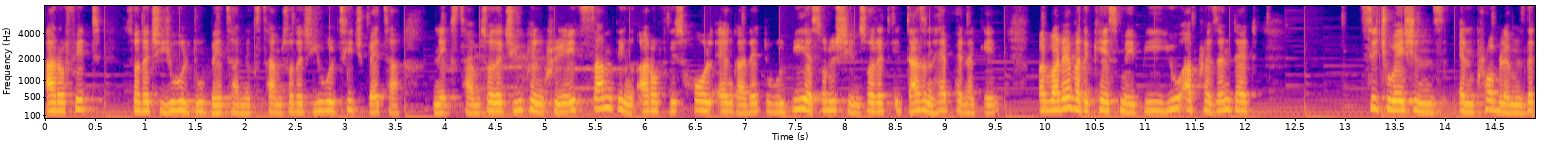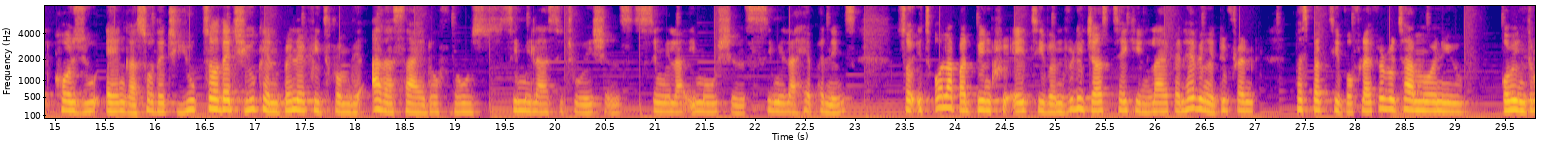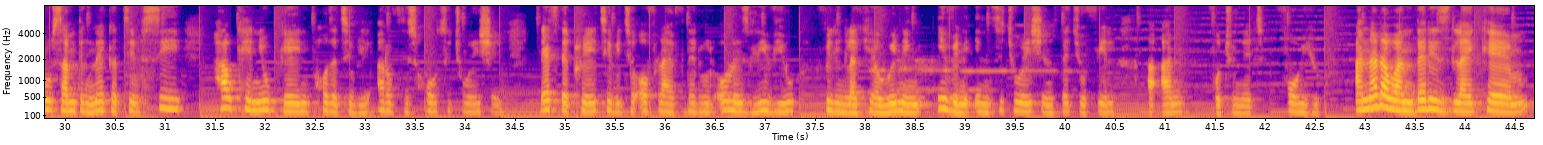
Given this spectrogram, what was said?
out of it so that you will do better next time, so that you will teach better next time, so that you can create something out of this whole anger that will be a solution so that it doesn't happen again. But whatever the case may be, you are presented situations and problems that cause you anger so that you so that you can benefit from the other side of those similar situations similar emotions similar happenings so it's all about being creative and really just taking life and having a different perspective of life every time when you going through something negative see how can you gain positively out of this whole situation. That's the creativity of life that will always leave you feeling like you're winning even in situations that you feel are unfortunate for you. Another one that is like um,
